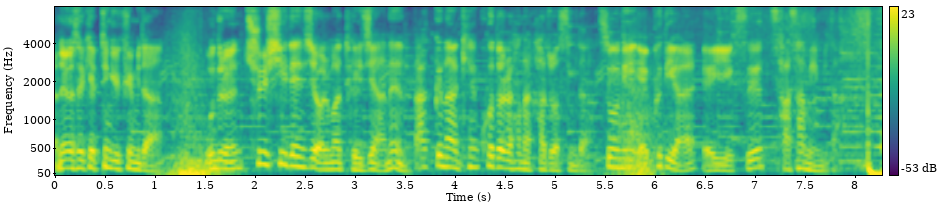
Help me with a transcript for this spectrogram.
안녕하세요 캡틴 규큐입니다. 오늘은 출시된 지 얼마 되지 않은 따끈한 캠코더를 하나 가져왔습니다. 소니 FDR AX43입니다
